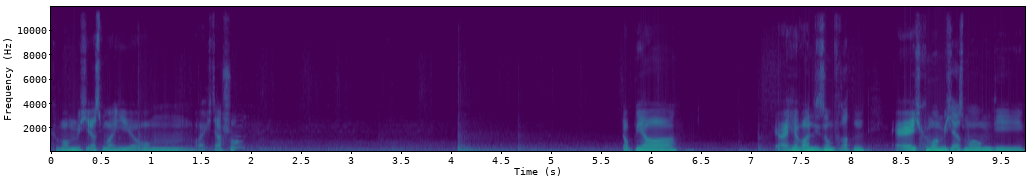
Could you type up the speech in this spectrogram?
Kümmere mich erstmal hier um... War ich da schon? Ich glaube ja. Ja, hier waren die Sumpfratten. Äh, ich kümmere mich erstmal um die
